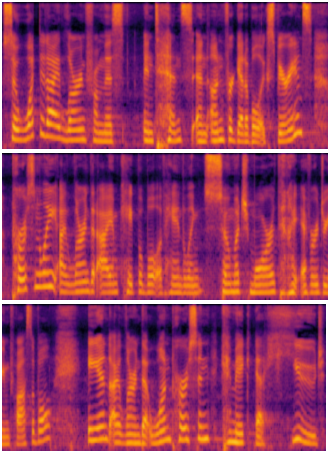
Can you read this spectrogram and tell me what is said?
So, what did I learn from this intense and unforgettable experience? Personally, I learned that I am capable of handling so much more than I ever dreamed possible. And I learned that one person can make a huge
